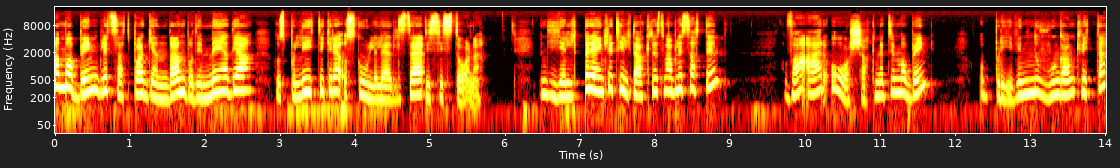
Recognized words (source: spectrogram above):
har mobbing blitt satt på agendaen både i media, hos politikere og skoleledelse de siste årene. Men hjelper egentlig tiltakene som har blitt satt inn? Hva er årsakene til mobbing? Og blir vi noen gang kvitt det?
